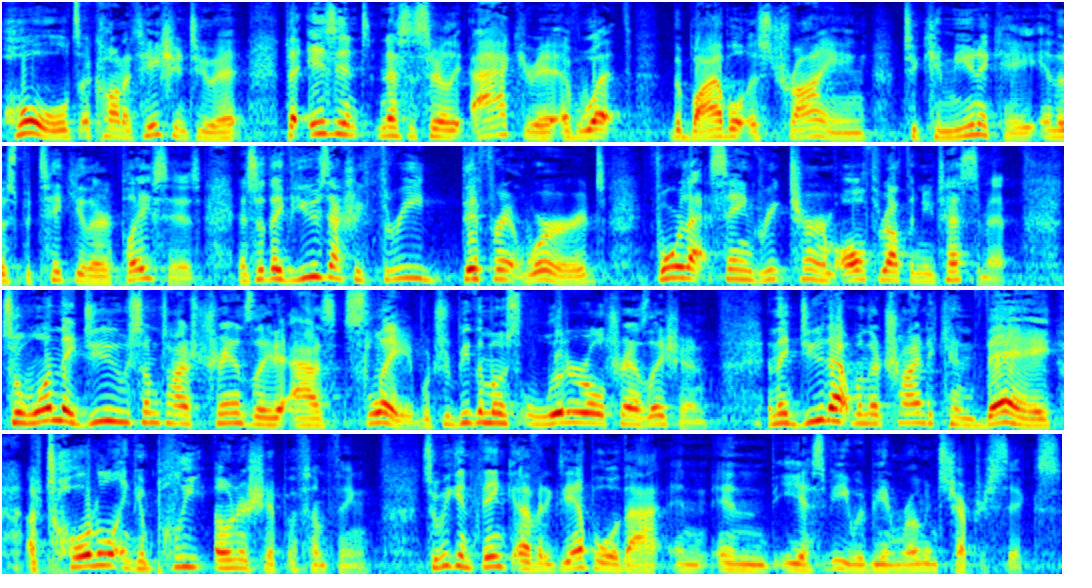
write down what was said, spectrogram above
holds a connotation to it that isn't necessarily accurate of what the Bible is trying to communicate in those particular places. And so they've used actually three different words for that same Greek term all throughout the New Testament. So one, they do sometimes translate it as slave, which would be the most literal translation. And they do that when they're trying to convey a total and complete ownership of something. So we can think of an example of that in, in the ESV would be in Romans chapter 6.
